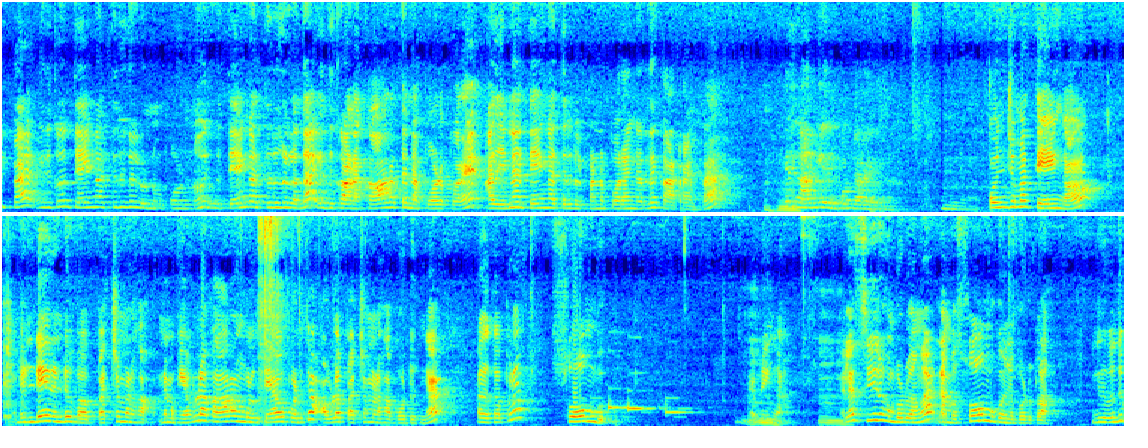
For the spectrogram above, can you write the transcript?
இப்போ இதுக்கு வந்து தேங்காய் திருகல் ஒன்று போடணும். இந்த தேங்காய் திருகல்ல தான் இதுக்கான காரத்தை நான் போட போகிறேன் அது என்ன தேங்காய் திருகல் பண்ண போகிறேங்கிறத காட்டுறேன் இப்போ. இருங்க அங்கேயே போட்டு கொஞ்சமாக தேங்காய் ரெண்டே ரெண்டு பச்சை மிளகாய். நமக்கு எவ்வளோ காரம் உங்களுக்கு தேவைப்படுதோ அவ்வளோ பச்சை மிளகாய் போட்டுக்கோங்க. அதுக்கப்புறம் சோம்பு. எப்படிங்க. எல்லாம் சீரகம் போடுவாங்க. நம்ம சோம்பு கொஞ்சம் போட்டுக்கலாம். இது வந்து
